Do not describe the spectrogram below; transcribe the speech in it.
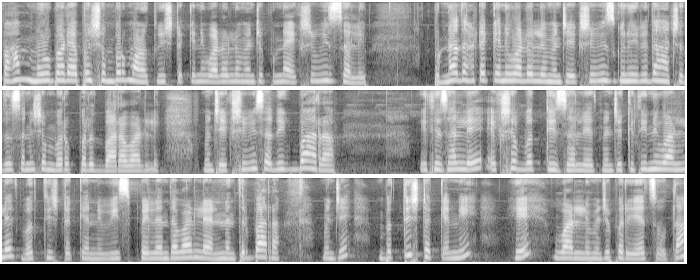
पहा मूळ भाडे आपण शंभर माणूस वीस टक्क्यांनी वाढवलं म्हणजे पुन्हा एकशे वीस झाले. पुन्हा दहा टक्क्यांनी वाढवले म्हणजे एकशे वीस गुणिले दहाशे दसाने शंभर परत बारा वाढले. म्हणजे एकशे वीस अधिक बारा इथे झाले एकशे बत्तीस झाले आहेत. म्हणजे कितीने वाढले आहेत बत्तीस टक्क्यांनी वीस पहिल्यांदा वाढले आणि नंतर बारा. म्हणजे बत्तीस टक्क्यांनी हे वाढले म्हणजे पर्याय चौथा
